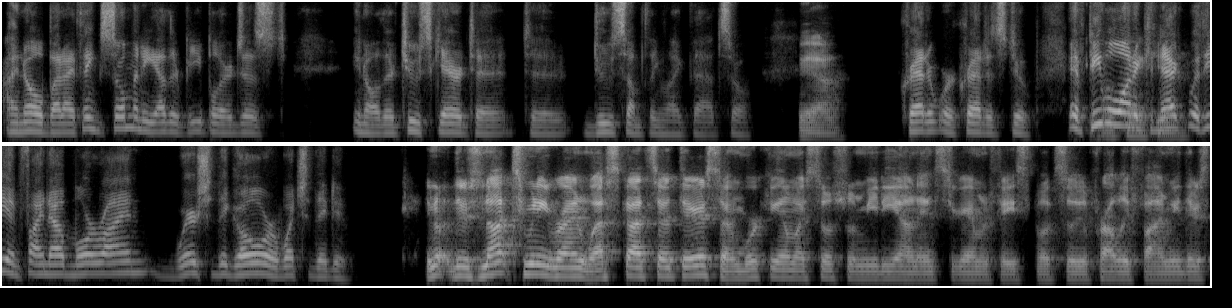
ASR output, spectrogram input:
I know, but I think so many other people are just, you know, they're too scared to to do something like that. So yeah, credit where credit's due. If people well, want to connect you. with you and find out more, Ryan, where should they go or what should they do? You know, there's not too many Ryan Westcotts out there. So I'm working on my social media on Instagram and Facebook. So you'll probably find me. There's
